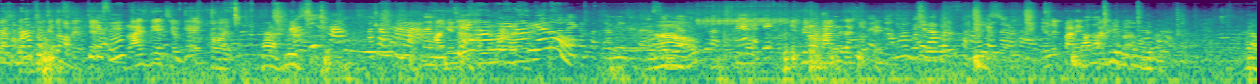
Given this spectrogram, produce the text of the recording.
আচ্ছা আচ্ছা ঠিক আছে রাইস দিয়েছে ওকে সবাই। হ্যাঁ প্লিজ ভাগে না? কেন? You're not hungry that's okay. you like পানি পানি দিবা? হ্যাঁ।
